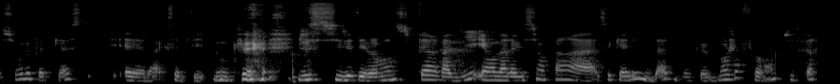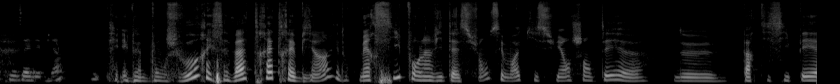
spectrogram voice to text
sur le podcast elle a accepté. Donc j'étais vraiment super ravie et on a réussi enfin à se caler une date. Donc bonjour Florence, j'espère que vous allez bien. Eh bien bonjour et ça va très très bien et donc merci pour l'invitation. C'est moi qui suis enchantée de participer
